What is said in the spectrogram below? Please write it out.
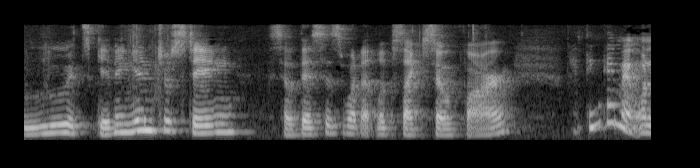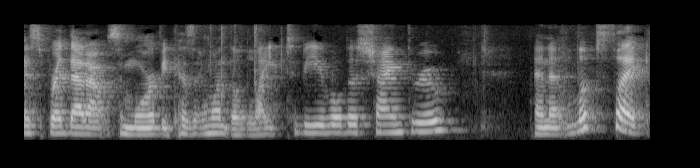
Ooh, it's getting interesting. So this is what it looks like so far. I think I might want to spread that out some more because I want the light to be able to shine through. And it looks like,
